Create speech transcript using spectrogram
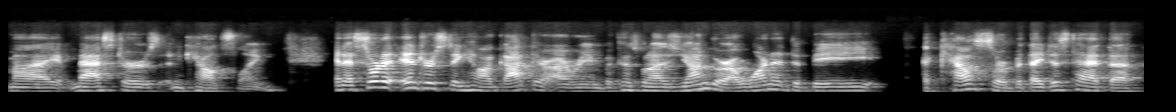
my master's in counseling. And it's sort of interesting how I got there, Irene, because when I was younger, I wanted to be a counselor, but they just had the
